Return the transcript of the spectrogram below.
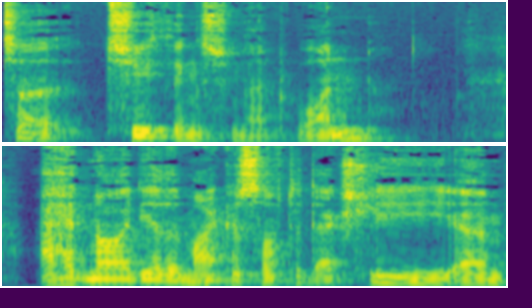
So two things from that. One, I had no idea that Microsoft had actually. Um,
